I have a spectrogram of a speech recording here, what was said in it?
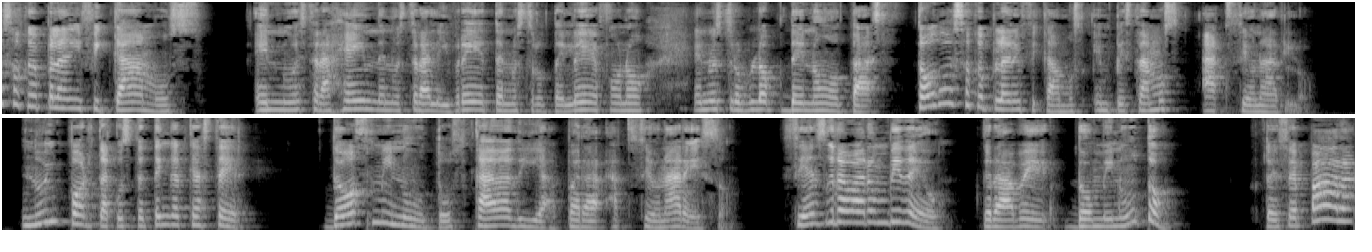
eso que planificamos en nuestra agenda, en nuestra libreta, en nuestro teléfono, en nuestro blog de notas, todo eso que planificamos empezamos a accionarlo. No importa que usted tenga que hacer dos minutos cada día para accionar eso. Si es grabar un video, grabe dos minutos. Usted se para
